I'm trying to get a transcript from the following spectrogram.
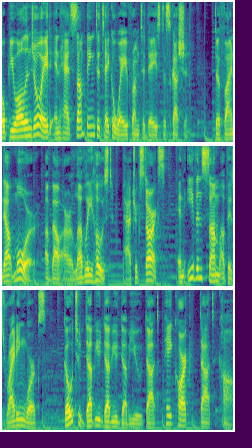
Hope you all enjoyed and had something to take away from today's discussion. To find out more about our lovely host, Patrick Starks, and even some of his writing works, go to www.paycark.com.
